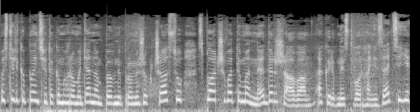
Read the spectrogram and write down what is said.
Ось тільки пенсію таким громадянам певний проміжок часу сплачуватиме не держава, а керівництво організації,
